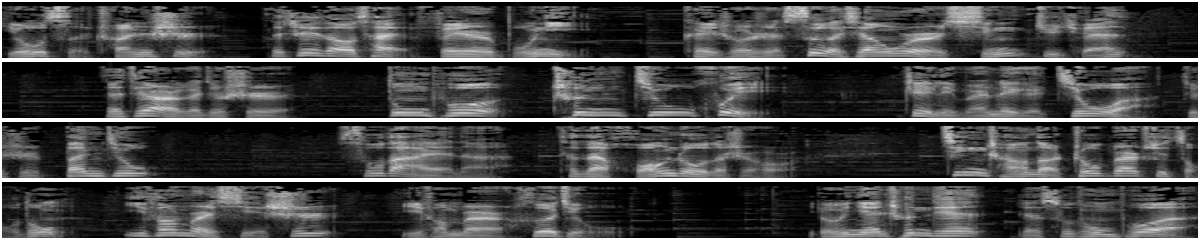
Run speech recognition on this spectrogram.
由此传世。那这道菜肥而不腻，可以说是色香味形俱全。那第二个就是东坡春鸠会，这里面那个鸠啊就是斑鸠。苏大爷呢，他在黄州的时候。经常到周边去走动，一方面写诗，一方面喝酒。有一年春天，这苏东坡啊，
